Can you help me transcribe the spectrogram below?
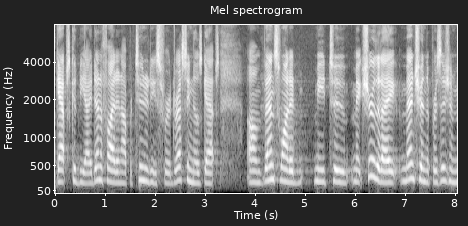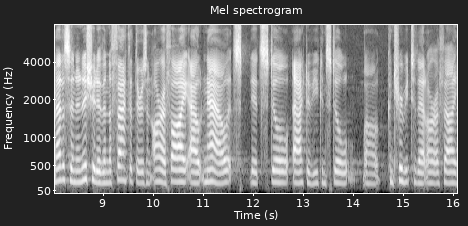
gaps could be identified and opportunities for addressing those gaps. Um, Vince wanted me to make sure that I mention the Precision Medicine Initiative and the fact that there's an RFI out now. It's, it's still active. You can still uh, contribute to that RFI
